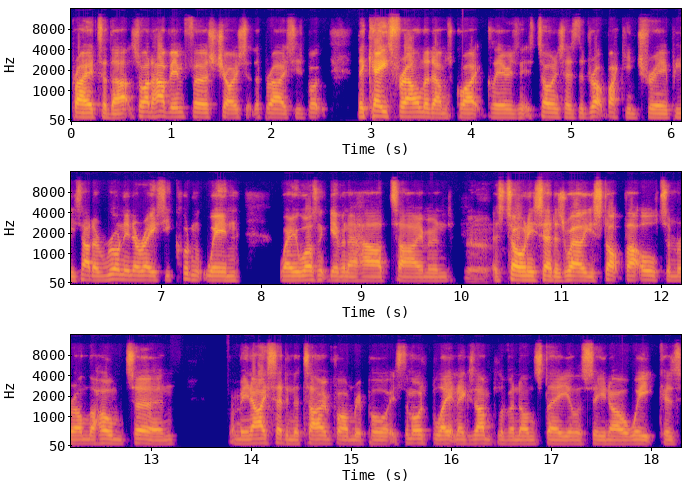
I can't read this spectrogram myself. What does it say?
prior to that. So I'd have him first choice at the prices. But the case for Alnadam's quite clear, isn't it? As Tony says, the drop back in trip. He's had a run in a race he couldn't win where he wasn't given a hard time. And as Tony said as well, you stop that Ultima on the home turn. I mean, I said in the Timeform report, it's the most blatant example of a non-stay you'll have seen all week because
